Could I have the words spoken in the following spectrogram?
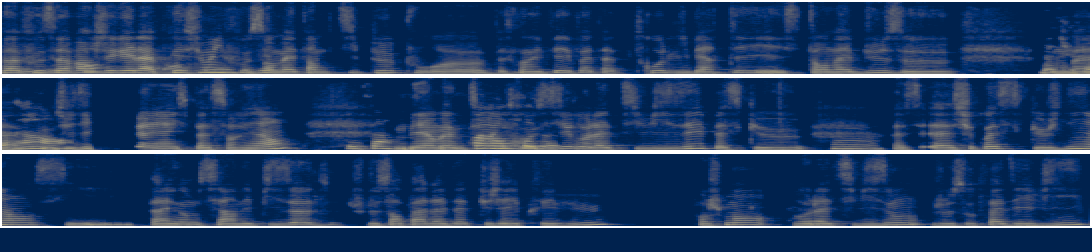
bah, faut savoir gérer la pression, il faut s'en mettre un petit peu pour. parce qu'en effet, des fois, tu as trop de liberté et si tu en abuses, bah, tu bah, rien. Comme tu hein. dis, rien, il se passe rien. Ça. Mais en même temps, il faut aussi relativiser parce que à chaque fois, c'est ce que je dis. Hein, si, par exemple, c'est un épisode, je ne le sors pas à la date que j'avais prévue. Franchement, relativisons, je ne sauve pas des vies,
